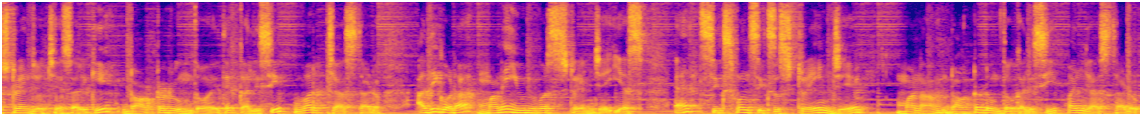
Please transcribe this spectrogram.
స్ట్రేంజ్ వచ్చేసరికి డాక్టర్ రూమ్తో అయితే కలిసి వర్క్ చేస్తాడు. అది కూడా మన యూనివర్స్ స్ట్రేంజే. Yes Earth six one six స్ట్రేంజే మన డాక్టర్ రూమ్తో కలిసి పనిచేస్తాడు.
